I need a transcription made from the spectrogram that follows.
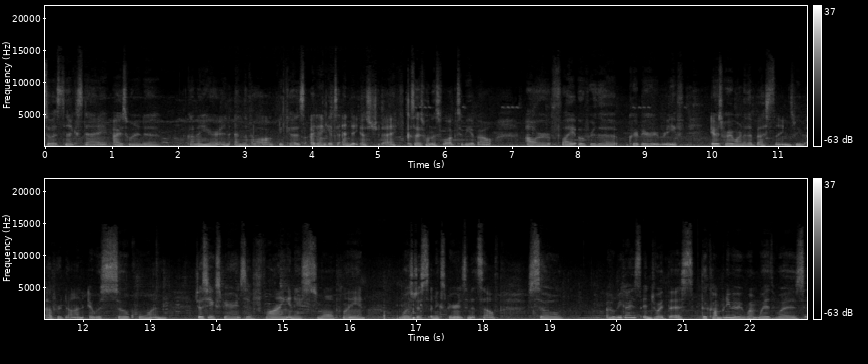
So it's the next day. I just wanted to come in here and end the vlog because I didn't get to end it yesterday because I just want this vlog to be about our flight over the Great Barrier Reef. It was probably one of the best things we've ever done. It was so cool and just the experience of flying in a small plane was just an experience in itself. So I hope you guys enjoyed this. The company we went with was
